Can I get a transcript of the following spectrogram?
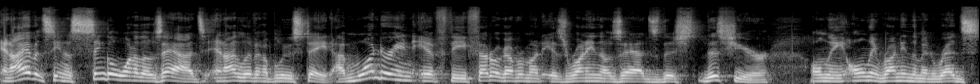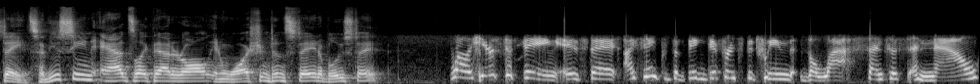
And I haven't seen a single one of those ads, and I live in a blue state. I'm wondering if the federal government is running those ads this this year, only only running them in red states. Have you seen ads like that at all in Washington State, a blue state? Well, here's the thing is that I think the big difference between the last census and now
